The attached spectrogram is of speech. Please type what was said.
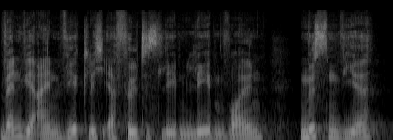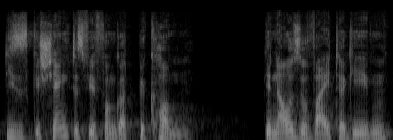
wenn wir ein wirklich erfülltes Leben leben wollen, müssen wir dieses Geschenk, das wir von Gott bekommen, genauso weitergeben,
